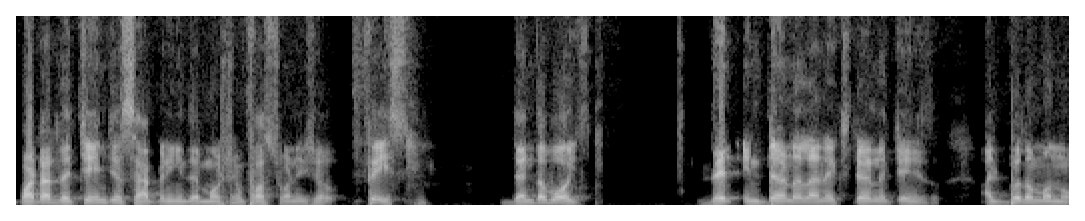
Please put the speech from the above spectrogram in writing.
What are the changes happening in the emotion? First one is your face, then the voice, then internal and external changes. അത്ഭുതം വന്നു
